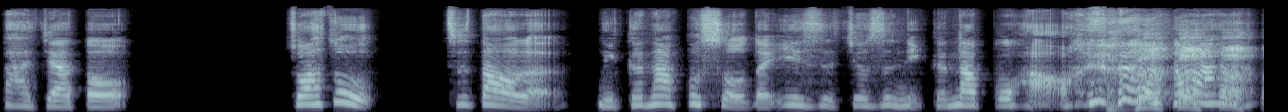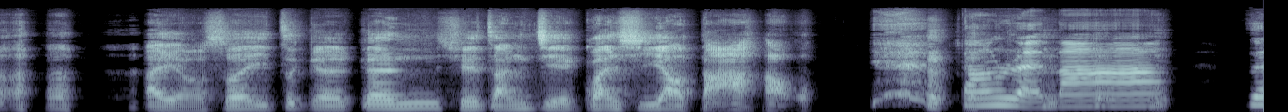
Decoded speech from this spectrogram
大家都抓住，知道了。你跟他不熟的意思就是你跟他不好。哎呦，所以这个跟学长姐关系要打好。当然啦、啊，这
